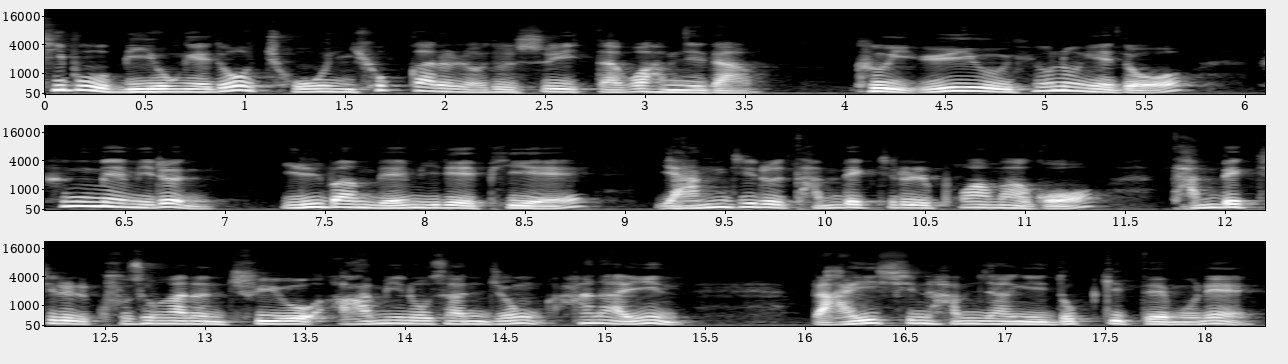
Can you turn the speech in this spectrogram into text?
피부 미용에도 좋은 효과를 얻을 수 있다고 합니다. 그 외의 효능에도 흑메밀은 일반 메밀에 비해 양질의 단백질을 포함하고 단백질을 구성하는 주요 아미노산 중 하나인 라이신 함량이 높기 때문에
